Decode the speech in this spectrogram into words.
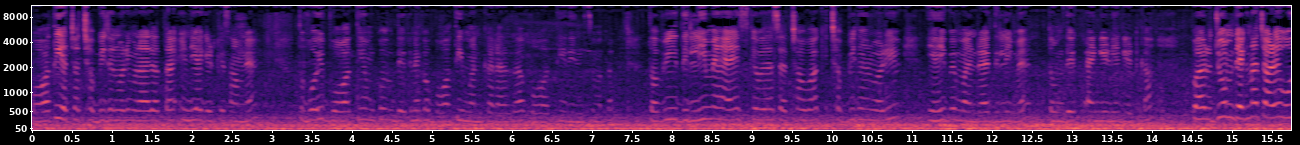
बहुत ही अच्छा 26 जनवरी मनाया जाता है इंडिया गेट के सामने। तो वही बहुत ही हमको देखने का बहुत ही मन कर रहा था बहुत ही दिन से मतलब। तो अभी दिल्ली में है इसके वजह से अच्छा हुआ कि 26 जनवरी यहीं पे मन रहा है दिल्ली में तो हम देख पाएँगे इंडिया गेट का। पर जो हम देखना चाह रहे हैं वो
